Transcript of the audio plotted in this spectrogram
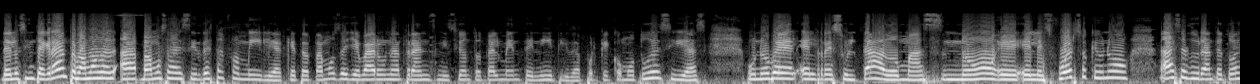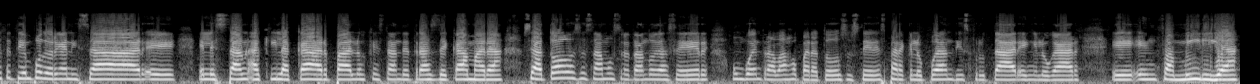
de los integrantes, vamos a, vamos a decir, de esta familia que tratamos de llevar una transmisión totalmente nítida, porque como tú decías, uno ve el, resultado, más no eh, el esfuerzo que uno hace durante todo este tiempo de organizar, eh, el stand aquí, la carpa, los que están detrás de cámara, o sea, todos estamos tratando de hacer un buen trabajo para todos ustedes, para que lo puedan disfrutar en el hogar, eh, en familia,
